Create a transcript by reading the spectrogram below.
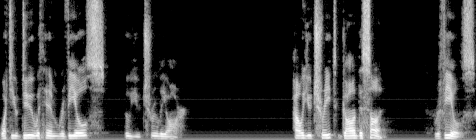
What you do with him reveals who you truly are. How you treat God the Son reveals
